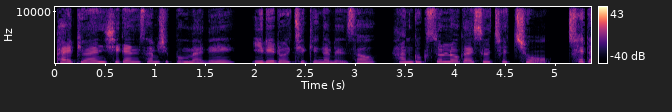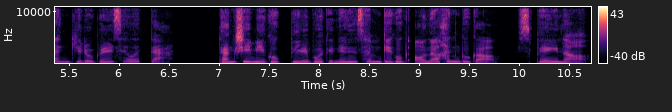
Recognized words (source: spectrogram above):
발표한 시간 30분 만에 1위로 직행하면서 한국 솔로 가수 최초 최단 기록을 세웠다. 당시 미국 빌보드는 3개국 언어 한국어, 스페인어,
